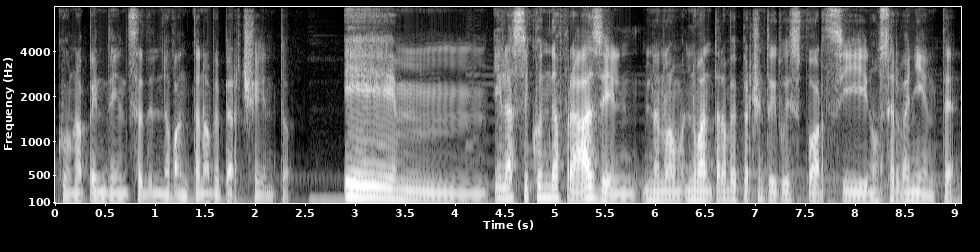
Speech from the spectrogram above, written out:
con una pendenza del 99%. E, ehm, e, la seconda frase, il 99% dei tuoi sforzi non serve a niente,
